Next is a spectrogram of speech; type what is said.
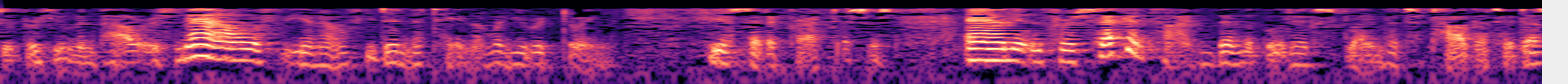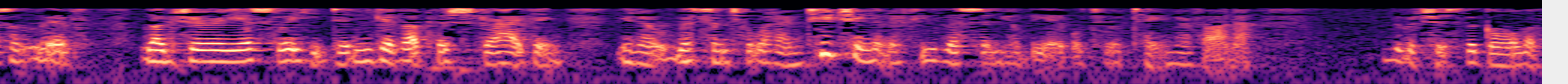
superhuman powers now if, you know, if you didn't attain them when you were doing the ascetic practices? And for a second time, then the Buddha explained that Tathagata doesn't live luxuriously. He didn't give up his striving. You know, listen to what I'm teaching, and if you listen, you'll be able to attain nirvana, which is the goal of,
